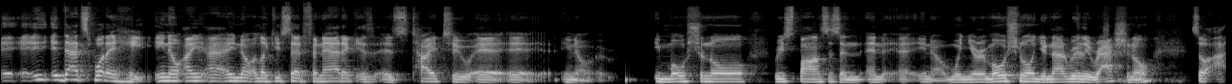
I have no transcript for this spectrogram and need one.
It, it, that's what I hate. You know, I I know, like you said, fanatic is is tied to a, a you know emotional responses, and and uh, you know when you're emotional, you're not really rational. So I,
